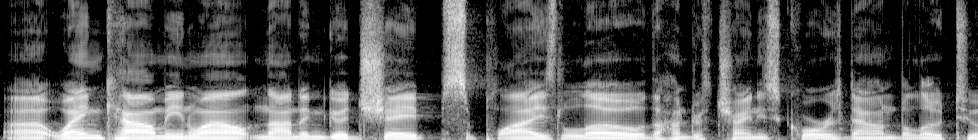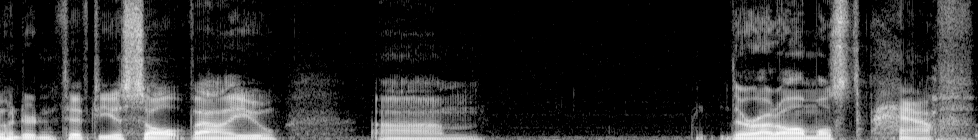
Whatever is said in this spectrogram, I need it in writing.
Uh, Wang Kao, meanwhile, not in good shape. Supplies low. The 100th Chinese Corps is down below 250 assault value. Um, they're at almost half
